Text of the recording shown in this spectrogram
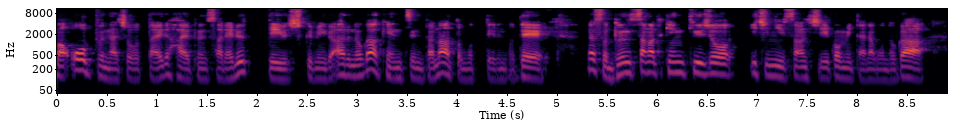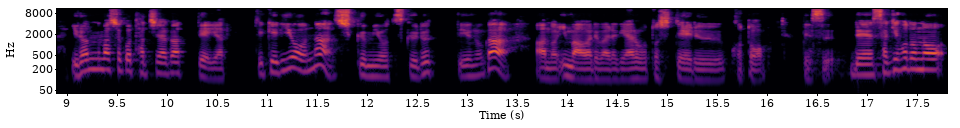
まあ、オープンな状態で配分されるっていう仕組みがあるのが健全だなと思っているので、その分散型研究所1、2、3、4、5みたいなものが、いろんな場所を立ち上がってやっていけるような仕組みを作るっていうのが、あの、今我々がやろうとしていることです。で、先ほどの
